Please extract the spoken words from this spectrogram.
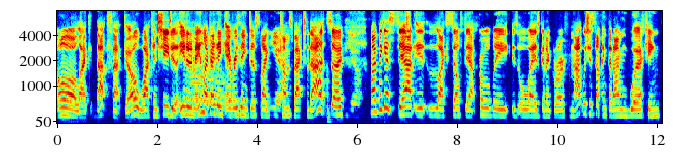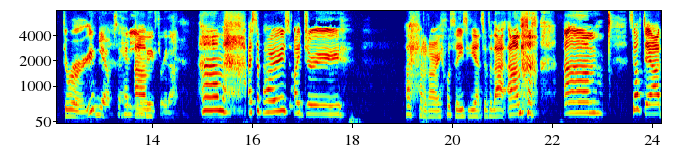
oh, like that fat girl, why can she do that? You know what I mean? Like, I think Oh. everything just like Yeah. comes back to that. So, Yeah. my biggest doubt is like self doubt probably is always going to grow from that, which is something that I'm working through. Yeah. So, how do you Um, move through that? Um, I suppose I do. I don't know what's the easy answer for that. Um, um, self doubt.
